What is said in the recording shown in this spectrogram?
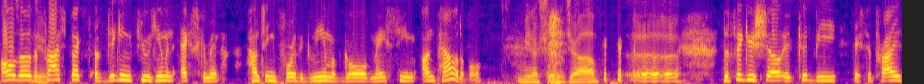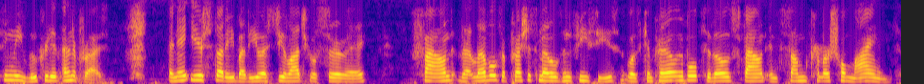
Although the prospect of digging through human excrement hunting for the gleam of gold may seem unpalatable, You mean a shitty job? Uh, the figures show it could be a surprisingly lucrative enterprise. An eight year study by the U.S. Geological Survey found that levels of precious metals in feces was comparable to those found in some commercial mines.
